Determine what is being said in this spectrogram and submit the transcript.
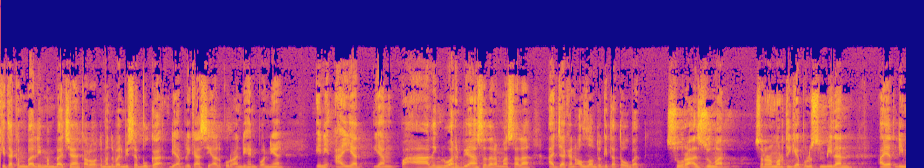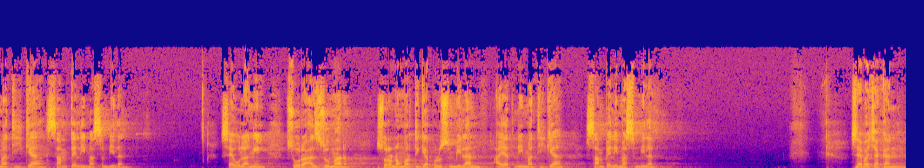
kita kembali membaca kalau teman-teman bisa buka di aplikasi Al-Qur'an di handphonenya. Ini ayat yang paling luar biasa dalam masalah ajakan Allah untuk kita taubat. Surah Az-Zumar, surah nomor 39 ayat 53 sampai 59. Saya ulangi surah Az-Zumar surah nomor 39 ayat 53 sampai 59. Saya bacakan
